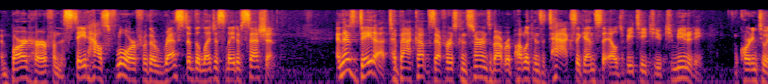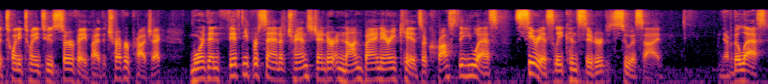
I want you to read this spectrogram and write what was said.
and barred her from the state house floor for the rest of the legislative session. And there's data to back up Zephyr's concerns about Republicans' attacks against the LGBTQ community. According to a 2022 survey by the Trevor Project, more than 50% of transgender and non binary kids across the U.S. seriously considered suicide. Nevertheless,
